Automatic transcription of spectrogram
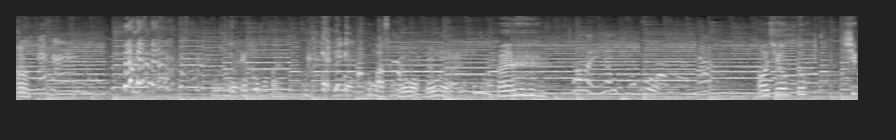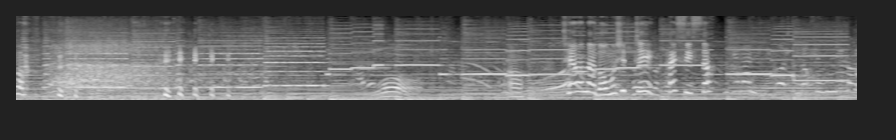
어. 좀몇개 가져가요. 뽑아서 매워 매워야 천아 인형 귀여워. 어 지옥도? 씹어. 우와. 어 채연아 너무 쉽지? 할 수 있어? 그게만 이거 이렇게 흔들어.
